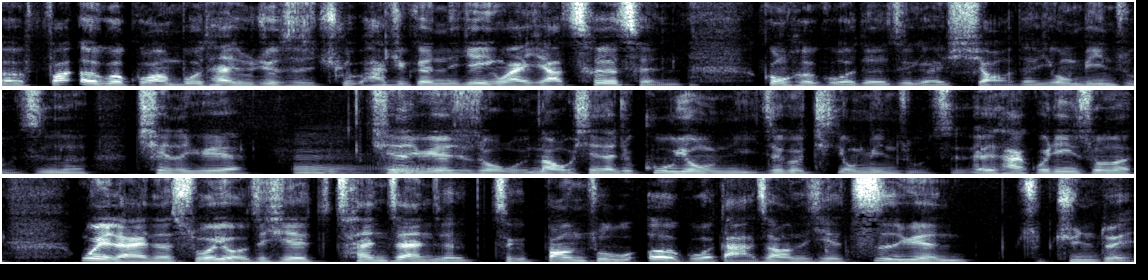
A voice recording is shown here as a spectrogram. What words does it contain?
呃，发俄国国防部态度就是去，他去跟另外一家车臣共和国的这个小的佣兵组织呢签了约，嗯，签了约是说我那我现在就雇佣你这个佣兵组织，而且他规定说呢，未来呢所有这些参战的这个帮助俄国打仗的那些志愿军队，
